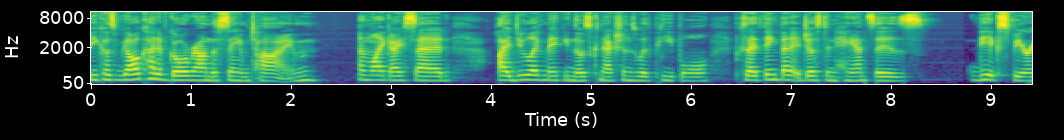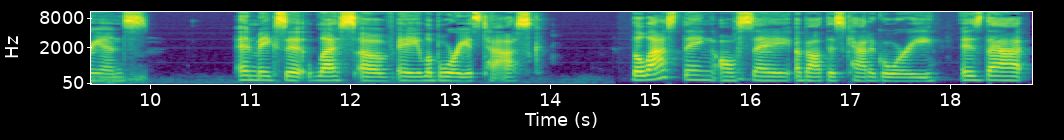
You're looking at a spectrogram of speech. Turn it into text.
because we all kind of go around the same time. And like I said, I do like making those connections with people because I think that it just enhances the experience and makes it less of a laborious task. The last thing I'll say about this category is that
